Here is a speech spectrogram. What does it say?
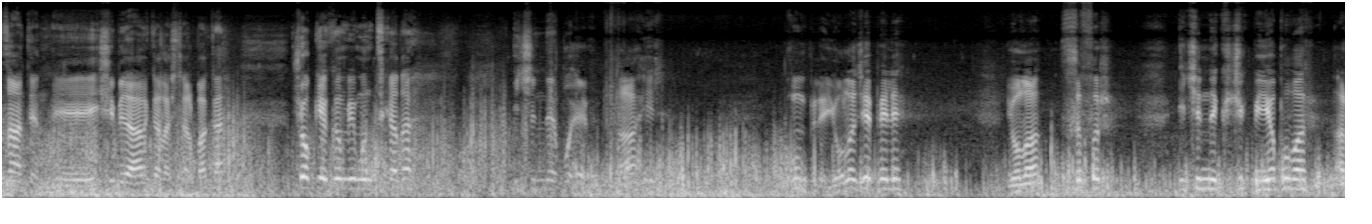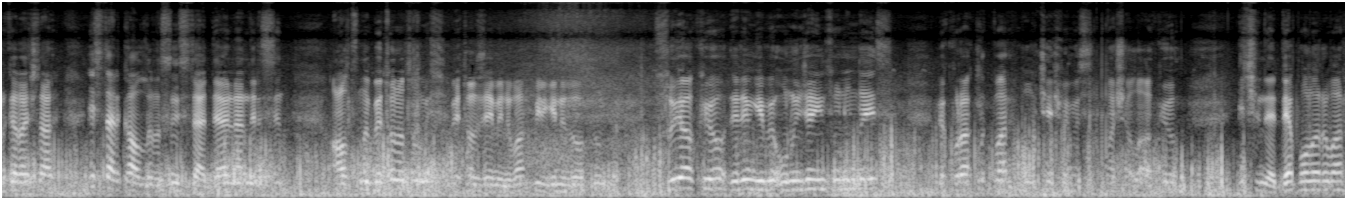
Zaten e, işi bilen arkadaşlar bakar. Çok yakın bir mıntıkada içinde bu ev dahil. Komple yola cepheli. Yola sıfır. İçinde küçük bir yapı var arkadaşlar. İster kaldırılsın ister değerlendirilsin. Altında beton atılmış. Beton zemini var. Bilginiz olsun. Suyu akıyor. Dediğim gibi 10. ayın sonundayız. Ve kuraklık var. Bu çeşmemiz maşallah akıyor. İçinde depoları var.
